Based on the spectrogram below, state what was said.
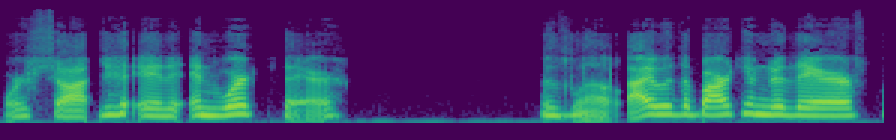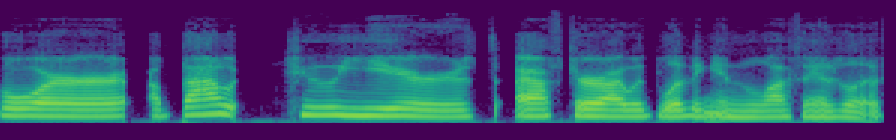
were shot and, and worked there as well. I was a bartender there for about two years after I was living in Los Angeles.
